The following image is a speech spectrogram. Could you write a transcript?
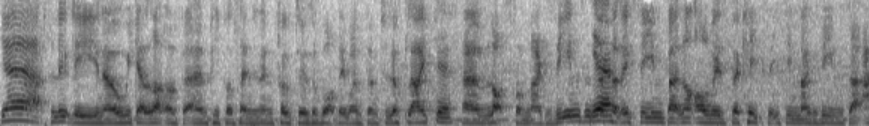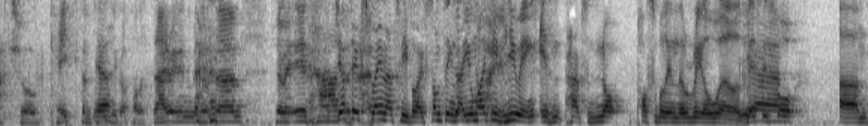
Yeah, absolutely. You know, we get a lot of um, people sending in photos of what they want them to look like. Yeah. Um, lots from magazines and Yeah. stuff that they've seen, but not always the cakes that you see in magazines are actual cakes. Sometimes Yeah. you've got polystyrene in the middle of them. So it is hard. Do you have to explain that to people? Like something that you might be viewing is perhaps not possible in the real world. This is for um,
